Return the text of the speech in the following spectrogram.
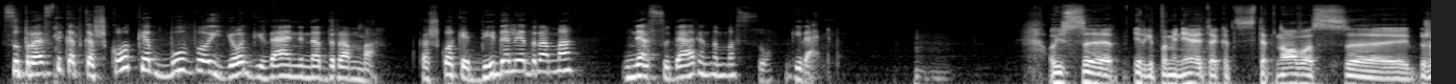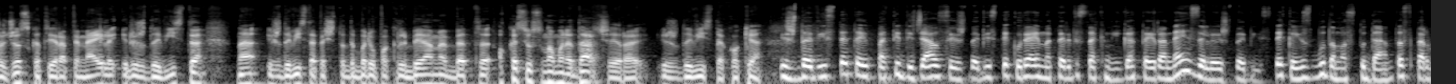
suprasti, kad kažkokia buvo jo gyvenime drama. Kažkokia didelė drama, nesuderinama su gyvenimu. O jūs e, irgi paminėjote, kad Stepnovos e, žodžius, kad tai yra apie meilę ir išdavystę. Na, išdavystę apie šitą dabar jau pakalbėjome, bet e, o kas jūsų nuomonė dar čia yra išdavystė kokia? Išdavystė tai pati didžiausia išdavystė, kuria eina per visą knygą, tai yra Meizelio išdavystė, kai jis būdamas studentas per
